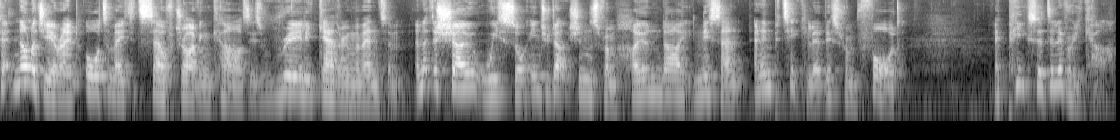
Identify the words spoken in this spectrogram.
Technology around automated self-driving cars is really gathering momentum and at the show we saw introductions from Hyundai, Nissan and in particular this from Ford. A pizza delivery car.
